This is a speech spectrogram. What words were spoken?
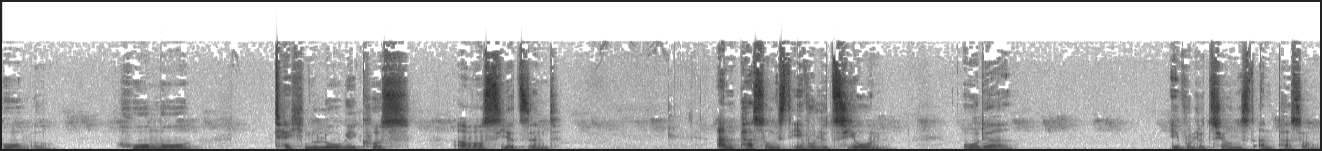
Homo Homo technologicus avanciert sind. Anpassung ist Evolution oder Evolution ist Anpassung.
